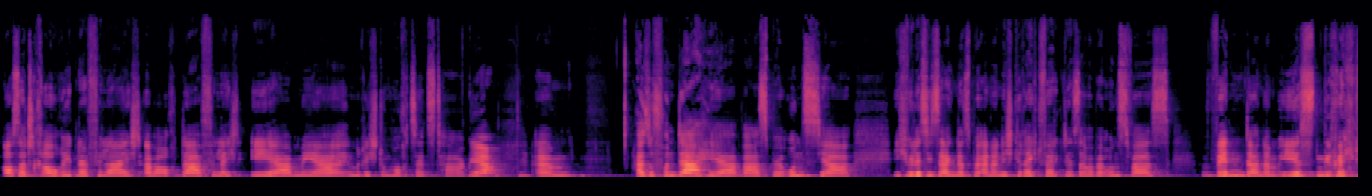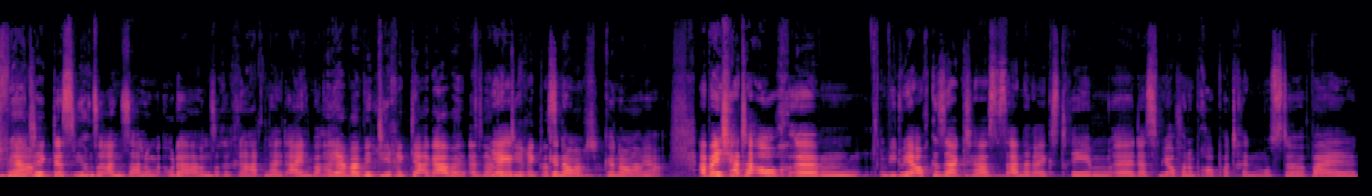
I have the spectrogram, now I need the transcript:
Außer Trauredner vielleicht, aber auch da vielleicht eher mehr in Richtung Hochzeitstag. Ja. Ähm, also von daher war es bei uns ja, ich will jetzt nicht sagen, dass es bei Anna nicht gerechtfertigt ist, aber bei uns war es, wenn dann am ehesten gerechtfertigt, dass wir unsere Anzahlung oder unsere Raten halt einbehalten. Ja, weil wir direkt ja gearbeitet, also wir haben ja, direkt was genau, gemacht. Genau, Ja. ja. Aber ich hatte auch, ähm, wie du ja auch gesagt hast, das andere Extrem, äh, dass ich mich auch von einem Brautpaar trennen musste, weil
